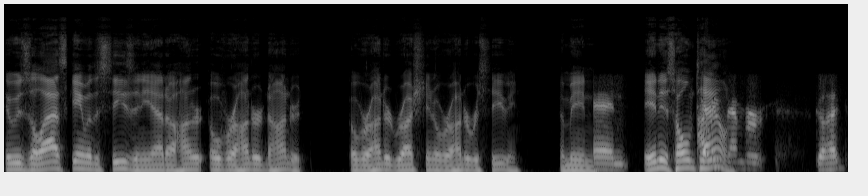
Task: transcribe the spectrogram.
it was the last game of the season. He had a hundred over a hundred and a hundred, over a hundred rushing, over a hundred receiving. I mean, and in his hometown. I remember. Go ahead.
